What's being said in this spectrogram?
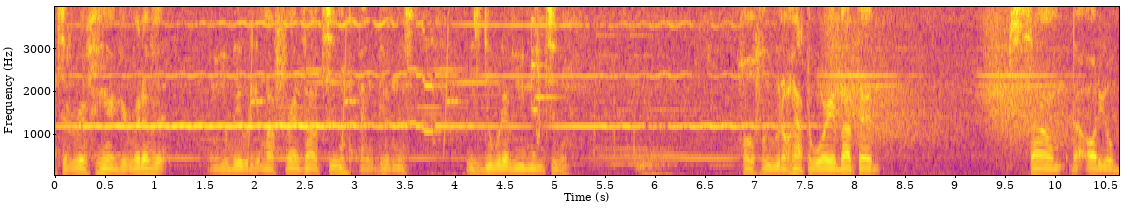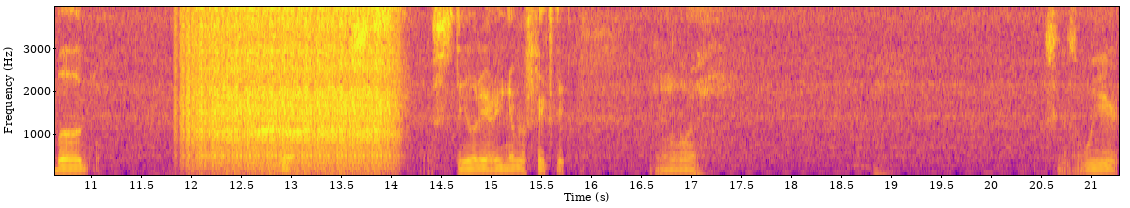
Enter the rift here and get rid of it, and you'll be able to get my friends out too. Thank goodness. Just do whatever you need to. Hopefully, we don't have to worry about that sound, the audio bug. Still there. They never fixed it. Anyway. Shit was weird.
